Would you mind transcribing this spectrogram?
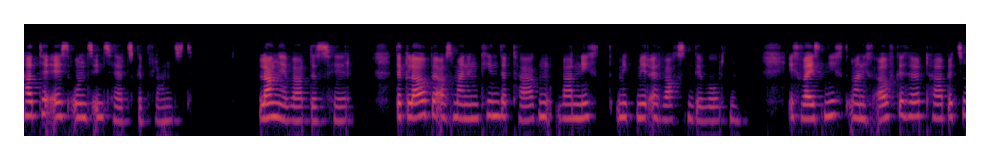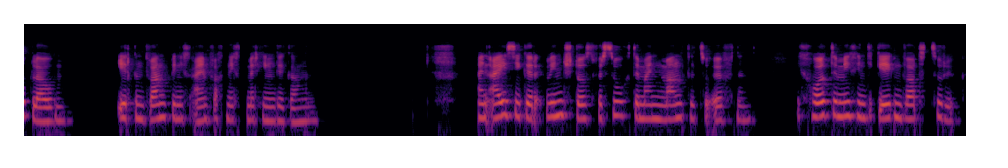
hatte es uns ins Herz gepflanzt. Lange war das her. Der Glaube aus meinen Kindertagen war nicht mit mir erwachsen geworden. Ich weiß nicht, wann ich aufgehört habe zu glauben. Irgendwann bin ich einfach nicht mehr hingegangen. Ein eisiger Windstoß versuchte meinen Mantel zu öffnen. Ich holte mich in die Gegenwart zurück.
